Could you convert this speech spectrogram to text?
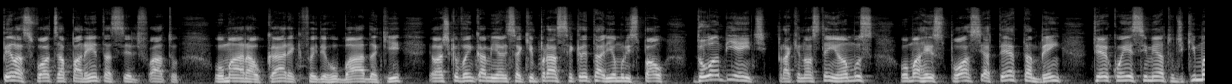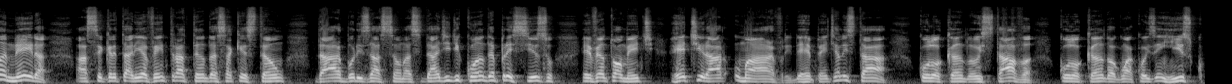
pelas fotos aparenta ser de fato uma araucária que foi derrubada aqui. Eu acho que eu vou encaminhar isso aqui para a Secretaria Municipal do Ambiente, para que nós tenhamos uma resposta e até também ter conhecimento de que maneira a secretaria vem tratando essa questão da arborização na cidade e de quando é preciso eventualmente retirar uma árvore. De repente ela está colocando ou estava colocando alguma coisa em risco,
